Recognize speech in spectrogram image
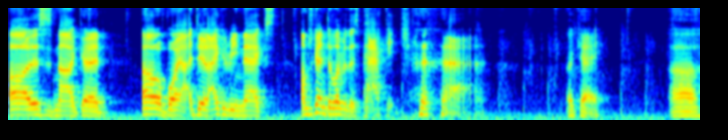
Oh, this is not good. Oh boy, dude, I could be next. I'm just gonna deliver this package. okay. Uh,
